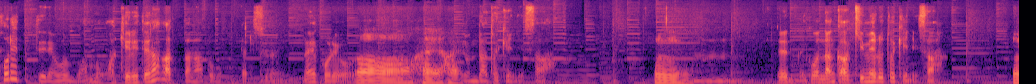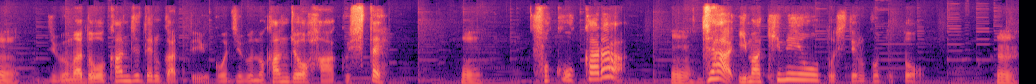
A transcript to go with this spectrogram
これってね俺もあんま分けれてなかったなと思ったりするんよねこれあをあ、はいはい。読んだ時にさ。う。うんんでこうなんか決める時にさうん。自分はどう感じてるかっていうこう自分の感情を把握してうん。そこからうん。じゃあ今決めようとしてることとうん。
